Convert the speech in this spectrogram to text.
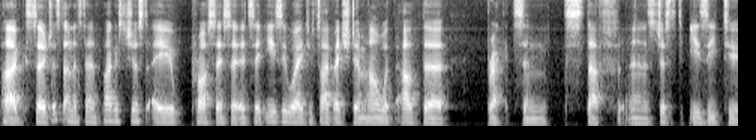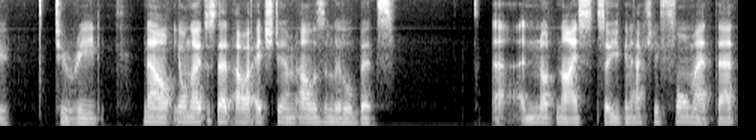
Pug. So just understand, Pug is just a processor. It's an easy way to type HTML without the brackets and stuff, and it's just easy to to read. Now you'll notice that our HTML is a little bit uh, not nice, so you can actually format that.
